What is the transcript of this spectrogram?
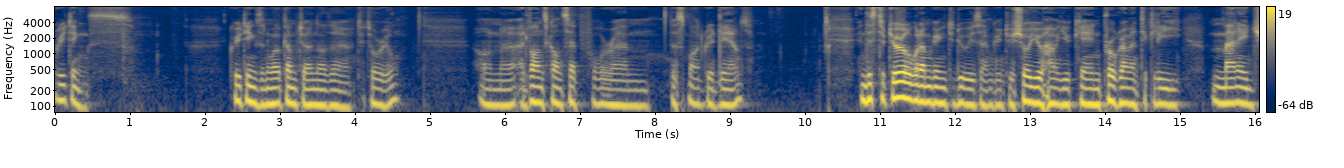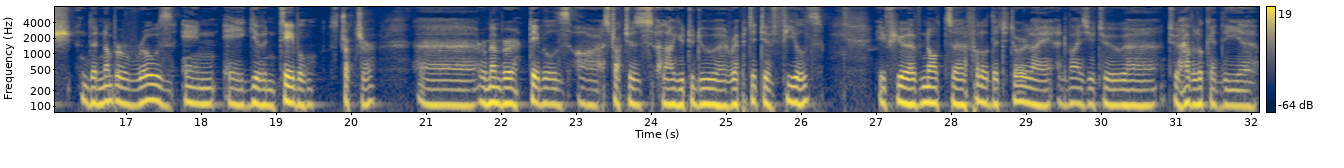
Greetings. Greetings and welcome to another tutorial on uh, advanced concept for um, the smart grid layouts. In this tutorial what I'm going to do is I'm going to show you how you can programmatically manage the number of rows in a given table structure. Uh, remember tables are structures allow you to do uh, repetitive fields if you have not uh, followed the tutorial, I advise you to uh, to have a look at the uh,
